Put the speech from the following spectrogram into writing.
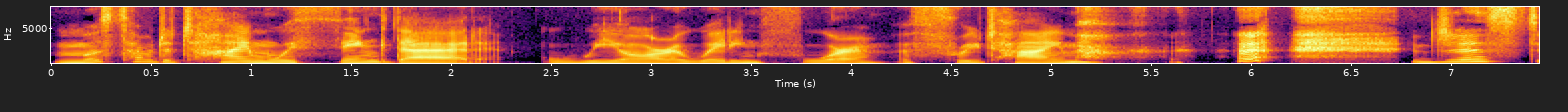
Most of the time, we think that we are waiting for a free time just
